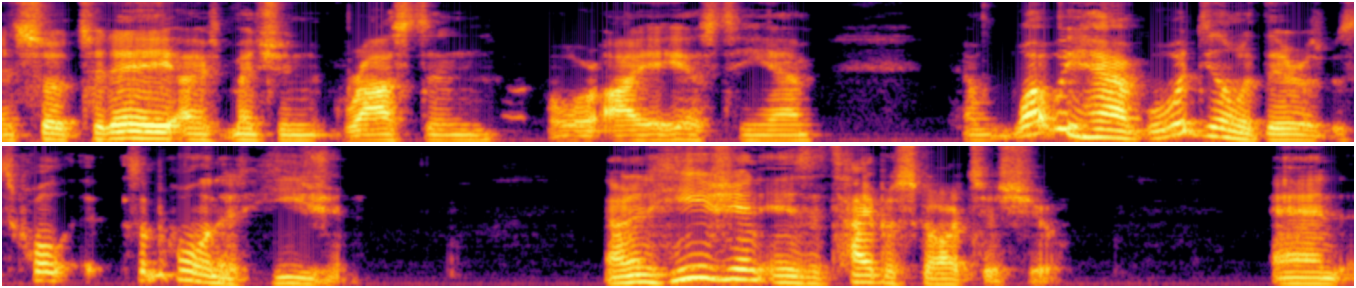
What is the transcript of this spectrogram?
And so today I've mentioned Graston or IASTM. And what we have, what we're dealing with there is it's called something called an adhesion. Now, an adhesion is a type of scar tissue, and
